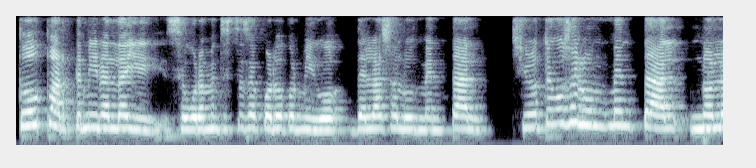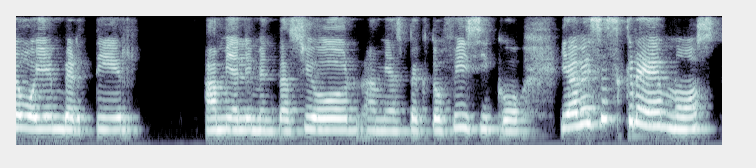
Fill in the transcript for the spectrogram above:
todo parte, Miralda, y seguramente estás de acuerdo conmigo, de la salud mental. Si no tengo salud mental, no le voy a invertir a mi alimentación, a mi aspecto físico. Y a veces creemos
